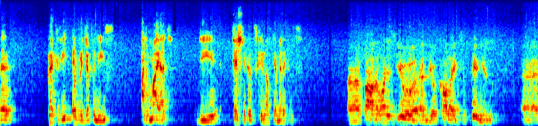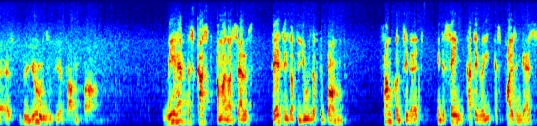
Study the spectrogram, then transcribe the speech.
uh, practically every Japanese admired the technical skill of the Americans. Uh, Father, what is your and your colleagues' opinion uh, as to the use of the atomic bomb? We have discussed among ourselves the ethics of the use of the bomb. Some consider it in the same category as poison gas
